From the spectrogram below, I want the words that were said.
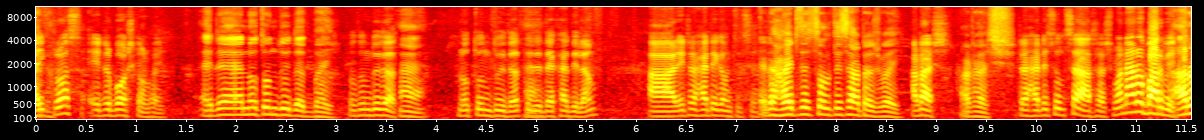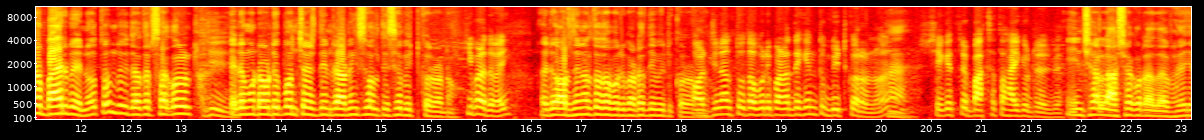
হাই ক্রস এটার বয়স কেমন ভাই? এটা নতুন দুই দাঁত ভাই। নতুন দুই দাঁত? হ্যাঁ। নতুন দুই দাঁত এই যে দেখা দিলাম। আর এটার হাইটে কেমন চলছে? এটা হাইটে চলতেছে আঠাশ ভাই। আঠাশ? আঠাশ। এটা হাইটে চলছে আঠাশ মানে আরও বাড়বে। আরও বাড়বে নতুন দুই দাঁতের ছাগল। এটা মোটামুটি পঞ্চাশ দিন রানিং চলতেছে বিট করানো। কি বাড়বে ভাই? এটা অরিজিনাল তোতাপুরি পাঠা দিয়ে বিট করানো। অরিজিনাল তোতাপুরি পাড়াতে কিন্তু বিট করানো হ্যাঁ? হ্যাঁ। সেক্ষেত্রে বাচ্চা তো হাই কোর্টে আসবে। ইনশাল্লাহ আশা করা যায় ভাই।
